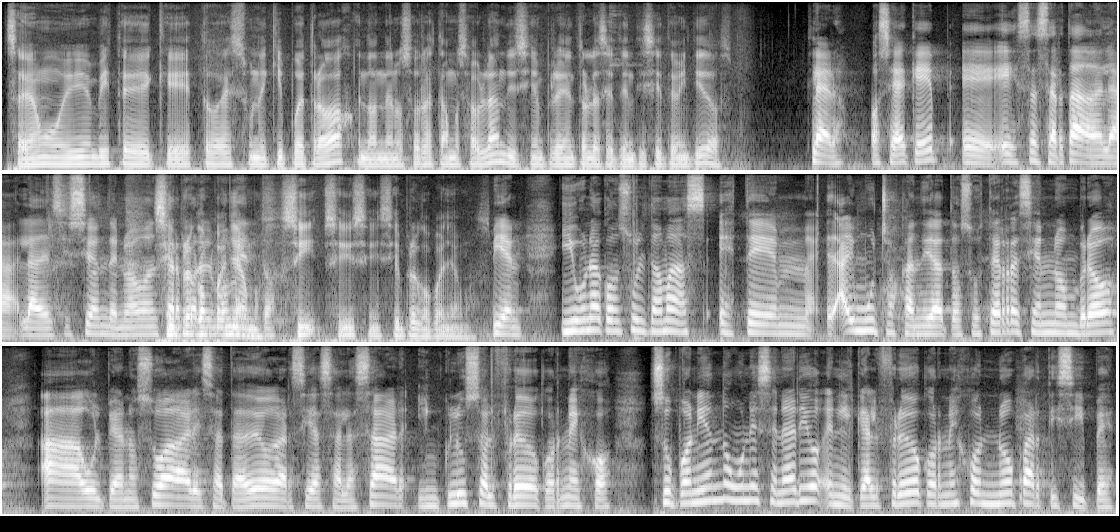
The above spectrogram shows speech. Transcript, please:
Sabemos muy bien, viste, que esto es un equipo de trabajo en donde nosotros estamos hablando y siempre dentro de la 7722. Claro, o sea que eh, es acertada la, la, decisión de no avanzar siempre por el acompañamos. momento. Sí, sí, sí, siempre acompañamos. Bien, y una consulta más. Este, hay muchos candidatos. Usted recién nombró a Ulpiano Suárez, a Tadeo García Salazar, incluso Alfredo Cornejo. Suponiendo un escenario en el que Alfredo Cornejo no participe,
